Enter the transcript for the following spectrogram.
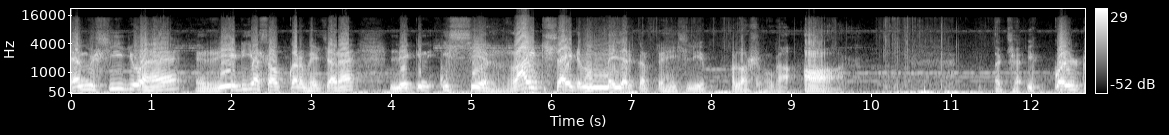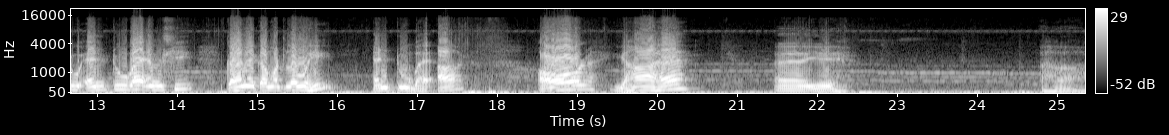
एम सी जो है रेडियस ऑफ़ कर्वेचर है, लेकिन इससे राइट साइड में हम मेजर करते हैं, इसलिए प्लस होगा आर अच्छा equal to N two by M C कहने का मतलब वही एन टू बाय आर और यहाँ है ये हाँ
